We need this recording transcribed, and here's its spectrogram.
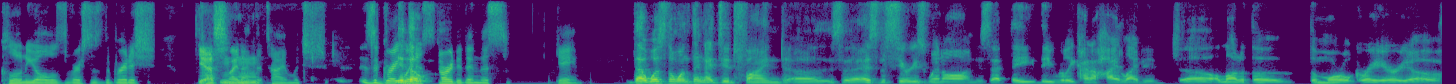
colonials versus the British Yes. fight Mhm. at the time, which is a great Yeah, way though- to start it in this game. That was the one thing I did find uh, as the series went on is that they they really kind of highlighted uh, a lot of the the moral gray area of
